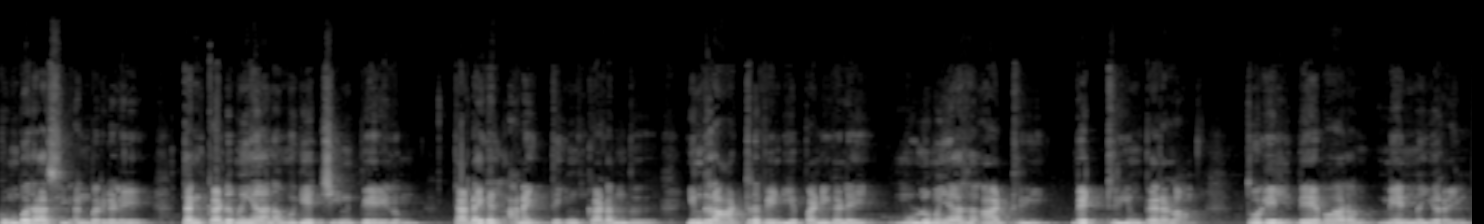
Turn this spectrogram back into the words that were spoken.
கும்பராசி அன்பர்களே தன் கடுமையான முயற்சியின் பேரிலும் தடைகள் அனைத்தையும் கடந்து இன்று ஆற்ற வேண்டிய பணிகளை முழுமையாக ஆற்றி வெற்றியும் பெறலாம். தொழில் வியாபாரம் மேன்மையுறையும்.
